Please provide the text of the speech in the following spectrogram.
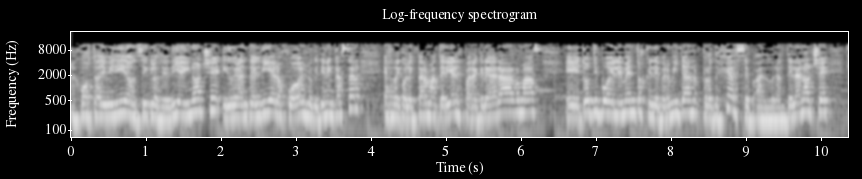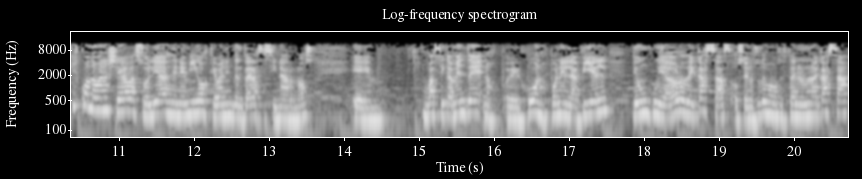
el juego está dividido en ciclos de día y noche y durante el día los jugadores lo que tienen que hacer es recolectar materiales para crear armas, eh, todo tipo de elementos que le permitan protegerse durante la noche, que es cuando van a llegar las oleadas de enemigos que van a intentar asesinarnos. Eh, básicamente el juego nos pone en la piel de un cuidador de casas, o sea, nosotros vamos a estar en una casa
